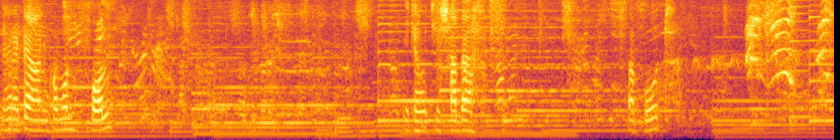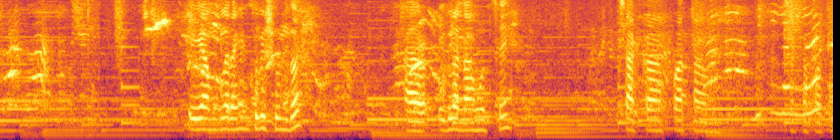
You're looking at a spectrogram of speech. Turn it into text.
দেখেন একটা আনকমন ফল। এটা হচ্ছে সাদা সাপোর্ট এই আমগুলো দেখেন খুবই সুন্দর। আর এগুলোর নাম হচ্ছে চাকা পাতা চাকা পাতা।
